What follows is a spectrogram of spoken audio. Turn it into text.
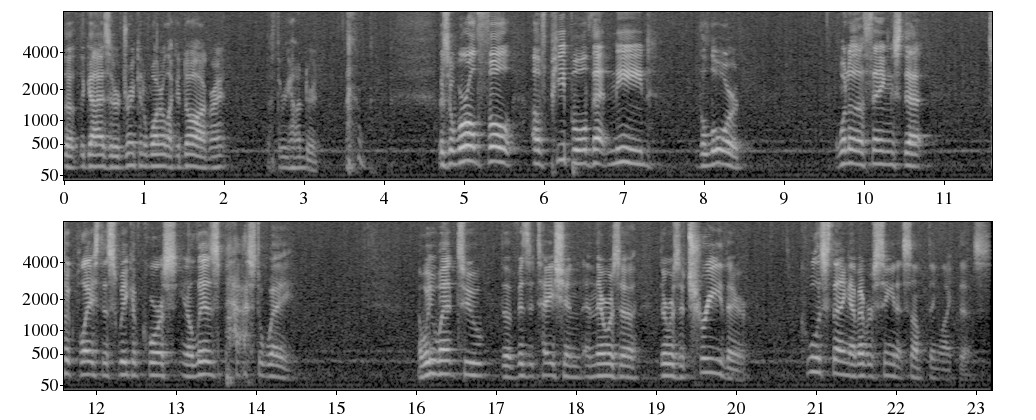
the, the guys that are drinking water like a dog, right? The 300. There's a world full of people that need the Lord. One of the things that took place this week, of course, you know, Liz passed away. And we went to the visitation, and there was a there was a tree there. Coolest thing I've ever seen at something like this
